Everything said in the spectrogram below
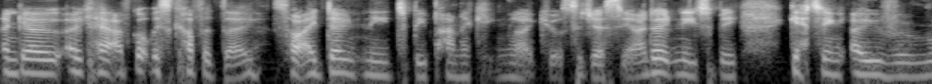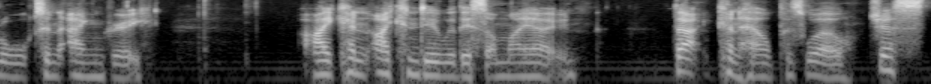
and go, okay, I've got this covered though, so I don't need to be panicking like you're suggesting. I don't need to be getting overwrought and angry. I can I can deal with this on my own. That can help as well. Just,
